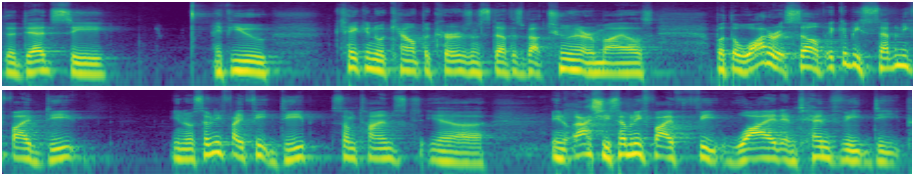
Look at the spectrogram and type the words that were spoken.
the Dead Sea. If you take into account the curves and stuff, it's about 200 miles. But the water itself, it could be 75 deep, you know, 75 feet deep sometimes, uh, you know, actually 75 feet wide and 10 feet deep.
